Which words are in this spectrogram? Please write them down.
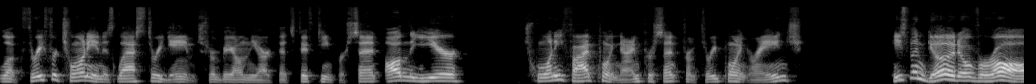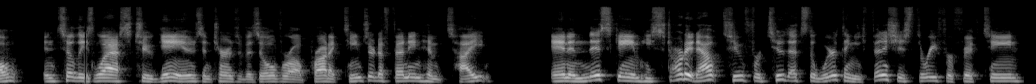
Look, three for 20 in his last three games from beyond the arc. That's 15%. On the year, 25.9% from three point range. He's been good overall until these last two games in terms of his overall product. Teams are defending him tight. And in this game, he started out two for two. That's the weird thing. He finishes three for 15,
